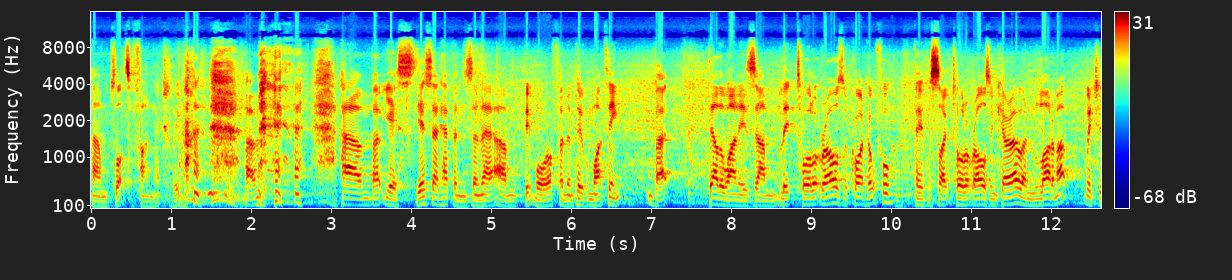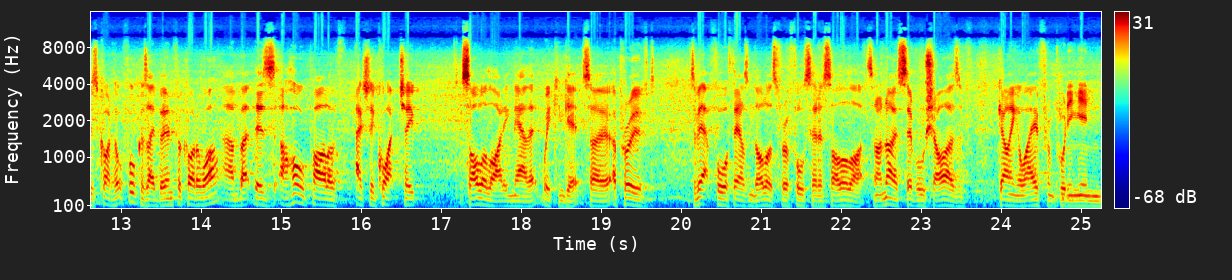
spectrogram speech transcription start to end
Um, it's lots of fun actually. um, um, but yes, yes, that happens, and that um, a bit more often than people might think. But the other one is um, lit toilet rolls are quite helpful. People soak toilet rolls in Kero and light them up, which is quite helpful because they burn for quite a while. Um, but there's a whole pile of actually quite cheap solar lighting now that we can get. So approved, it's about $4,000 for a full set of solar lights. And I know several shires are going away from putting in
